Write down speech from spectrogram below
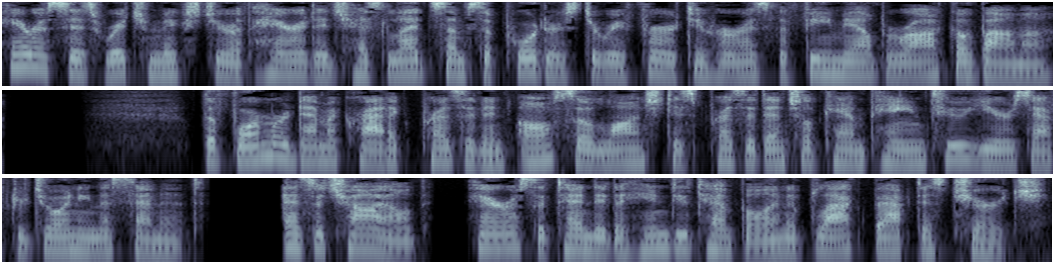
Harris's rich mixture of heritage has led some supporters to refer to her as the female Barack Obama. The former Democratic president also launched his presidential campaign two years after joining the Senate. As a child, Harris attended a Hindu temple and a Black Baptist church.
